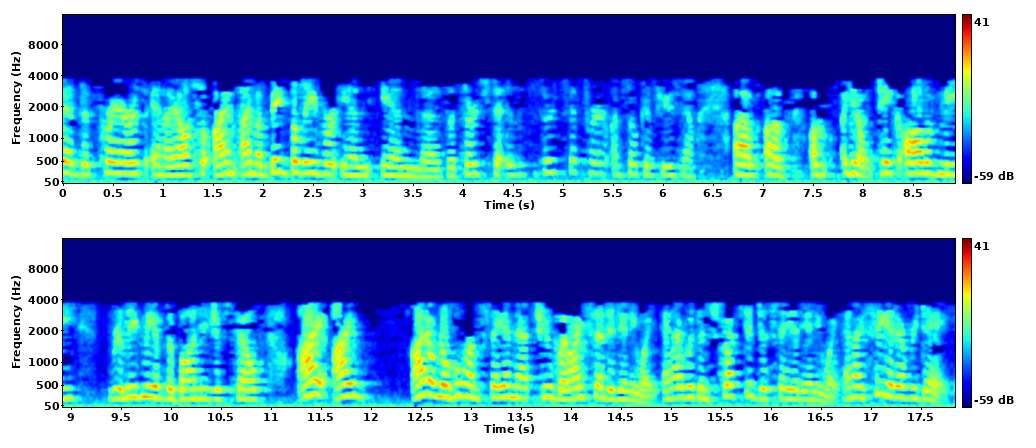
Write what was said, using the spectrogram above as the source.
said the prayers, and I also I'm I'm a big believer in in uh, the third step. Is it the third step prayer? I'm so confused now. Of, of of you know, take all of me, relieve me of the bondage of self. I I I don't know who I'm saying that to, but I said it anyway. And I was instructed to say it anyway. And I say it every day.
